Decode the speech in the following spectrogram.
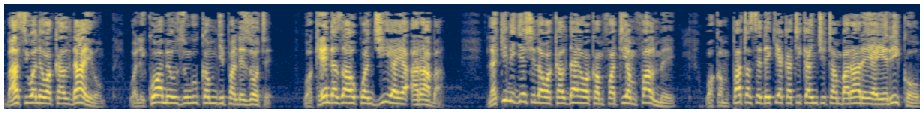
Basi wale wakaldayo walikuwa wameuzunguka mji pande zote wakaenda zao kwa njia ya araba. Lakini jeshi la wakaldayo wakamfuatia mfalme wakampata sedekia katika nchi tambarare ya yeriko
